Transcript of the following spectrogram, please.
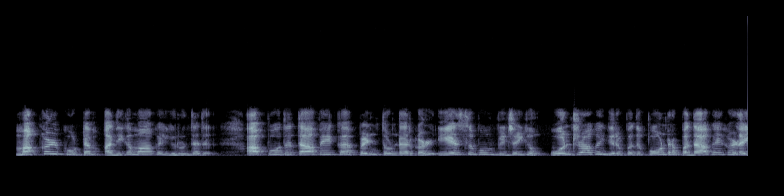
மக்கள் கூட்டம் அதிகமாக இருந்தது. அப்போது தாவேக பெண் தொண்டர்கள் இயேசுவும் விஜயும் ஒன்றாக இருப்பது போன்ற பதாகைகளை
